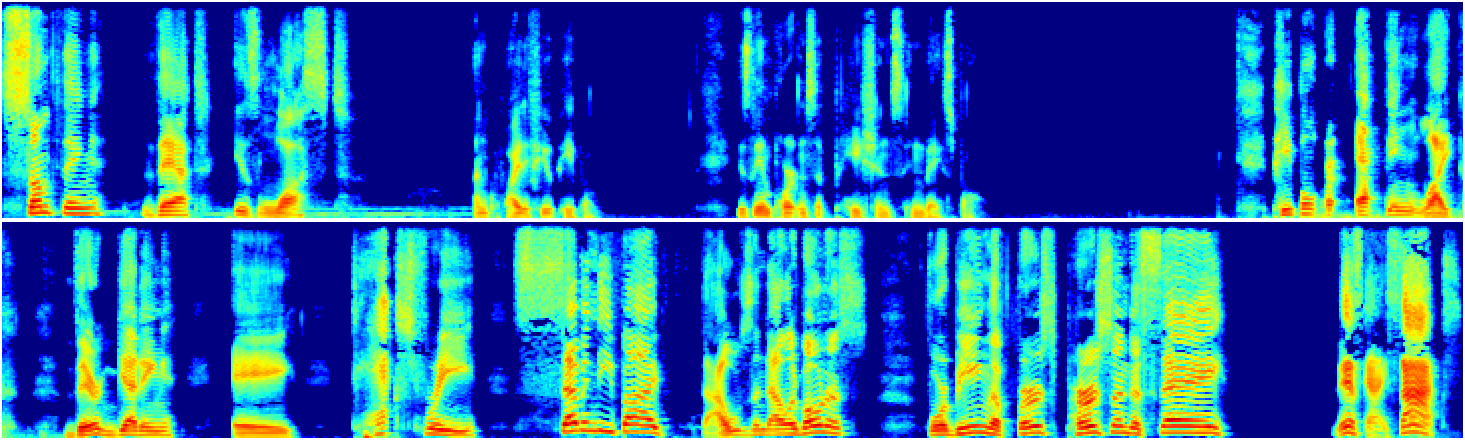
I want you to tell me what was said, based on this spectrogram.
Something that is lost on quite a few people is the importance of patience in baseball. People are acting like they're getting a tax free $75,000 bonus for being the first person to say, This guy sucks.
